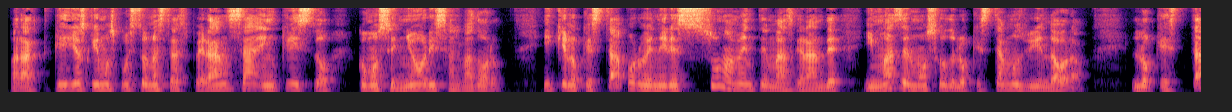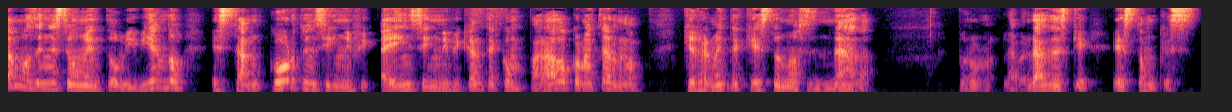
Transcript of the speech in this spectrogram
para aquellos que hemos puesto nuestra esperanza en Cristo como Señor y Salvador. Y que lo que está por venir es sumamente más grande y más hermoso de lo que estamos viviendo ahora lo que estamos en este momento viviendo es tan corto e insignificante comparado con lo eterno que realmente que esto no es nada. Pero la verdad es que esto, aunque es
